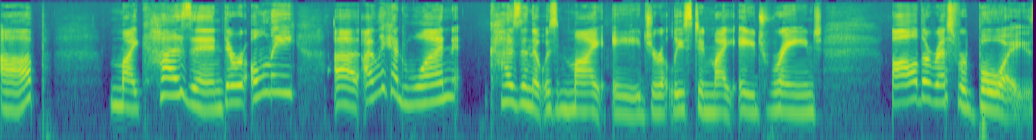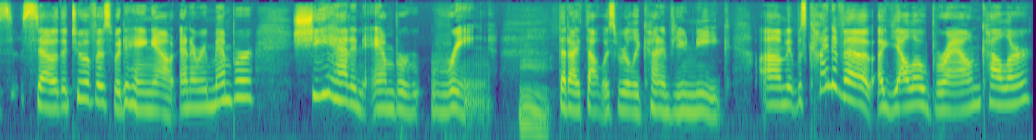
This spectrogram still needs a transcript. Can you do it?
up, my cousin, there were only, uh, I only had one cousin that was my age, or at least in my age range. All the rest were boys. So the two of us would hang out. And I remember she had an amber ring mm. that I thought was really kind of unique. Um, it was kind of a, a yellow brown color.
